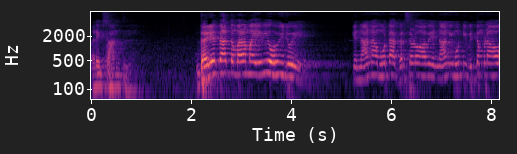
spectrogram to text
અને એક શાંતિ. ધૈર્યતા તમારામાં એવી હોવી જોઈએ કે નાના મોટા ઘર્ષણો આવે, નાની મોટી વિતંબણાઓ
